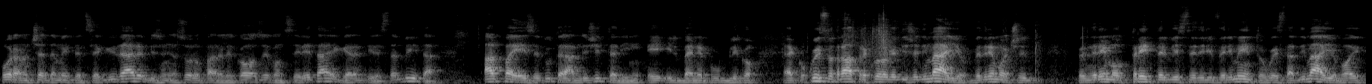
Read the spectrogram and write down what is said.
Ora non c'è da mettersi a gridare, bisogna solo fare le cose con serietà e garantire stabilità al Paese tutelando i cittadini e il bene pubblico. Ecco, questo tra l'altro è quello che dice Di Maio, vedremo, ci prenderemo tre interviste di riferimento, questa Di Maio, poi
